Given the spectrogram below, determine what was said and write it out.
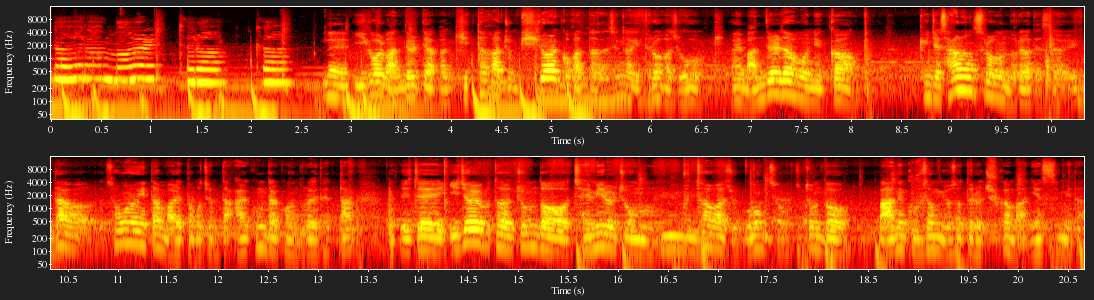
너로 물들어가 네. 이걸 만들 때 약간 기타가 좀 필요할 것 같다는 생각이 들어가지고 아니, 만들다 보니까 굉장히 사랑스러운 노래가 됐어요. 일단 성호 형이 딱 말했던 것처럼 딱 알콩달콩한 노래가 됐다. 이제 2절부터 좀더 재미를 좀 붙여가지고 좀 더 많은 구성 요소들을 추가 많이 했습니다.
